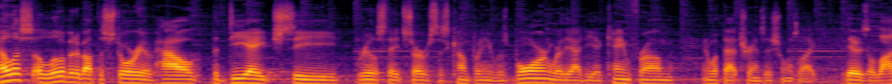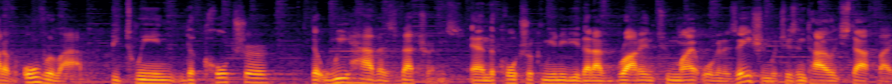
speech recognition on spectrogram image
Tell us a little bit about the story of how the DHC Real Estate Services Company was born, where the idea came from, and what that transition was like. There's a lot of overlap between the culture that we have as veterans and the cultural community that I've brought into my organization, which is entirely staffed by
